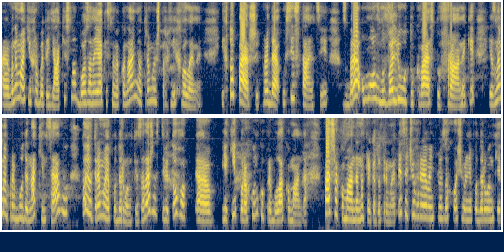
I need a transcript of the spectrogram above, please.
Е, Вони мають їх робити якісно, бо за неякісне виконання отримують штрафні хвилини. І хто перший пройде усі станції, збере умовну валюту квесту франики і з ними прибуде на кінцеву, той отримує подарунки, в залежності від того, е, які по рахунку прибула команда. Перша команда, наприклад, отримує 1000 гривень плюс захочувальні подарунки,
